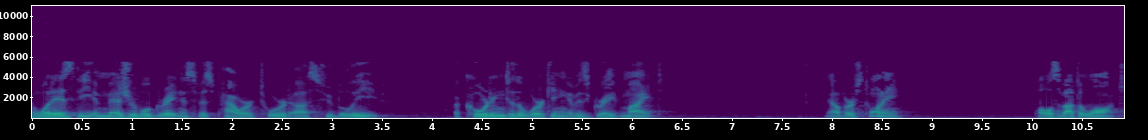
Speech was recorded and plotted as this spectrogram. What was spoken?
and what is the immeasurable greatness of his power toward us who believe, according to the working of his great might. Now, verse 20, Paul's about to launch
